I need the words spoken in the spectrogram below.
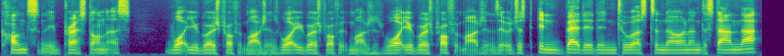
constantly pressed on us what your gross profit margins, what your gross profit margins, what your gross profit margins. It was just embedded into us to know and understand that.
